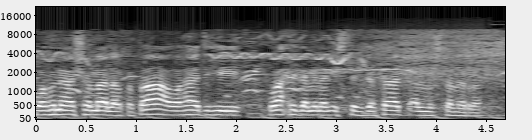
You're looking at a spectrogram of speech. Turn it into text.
وهنا شمال القطاع وهذه واحدة من الاستهدافات المستمرة.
